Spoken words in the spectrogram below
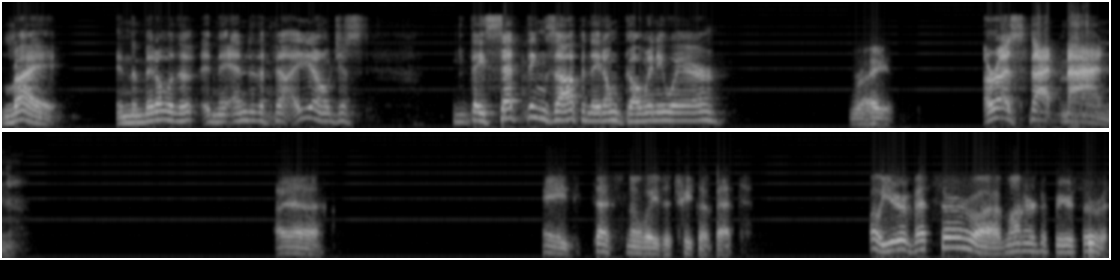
Right. In the middle of the in the end of the film, you know, just they set things up and they don't go anywhere. Right. Arrest that man. I, uh, hey, that's no way to treat a vet. Oh, you're a vet, sir? Well, I'm honored for your service.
